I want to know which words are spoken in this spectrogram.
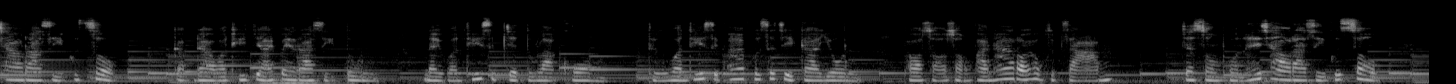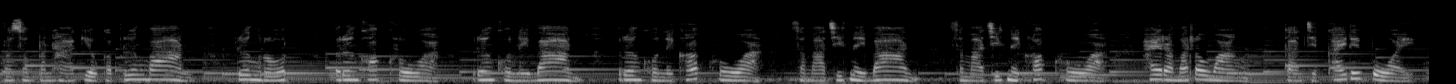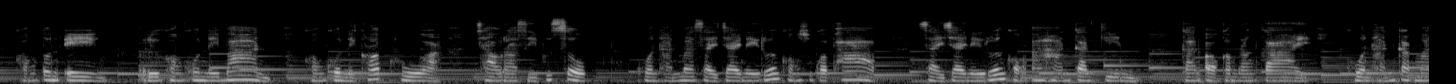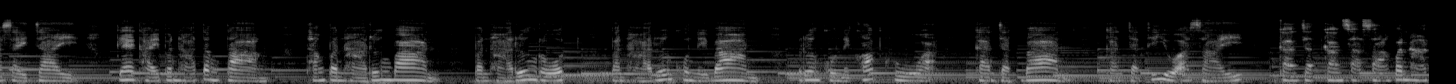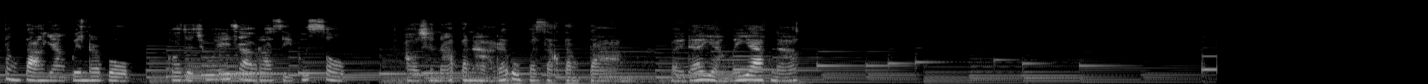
ชาวราศีพฤษภกับดาวอาทิตย์ย้ายไปราศีตุลในวันที่ 17 ตุลาคม ถึงวันที่ 15 พฤศจิกายน พศ 2563 จะส่งผลให้ชาวราศีพฤษภประสบปัญหาเกี่ยวกับเรื่องบ้าน เรื่องรถ เรื่องครอบครัว เรื่องคนในบ้าน เรื่องคนในครอบครัว สมาชิกในบ้าน สมาชิกในครอบครัว ให้ระมัดระวังการเจ็บไข้ได้ป่วยของตนเอง หรือของคนในบ้านของคนในครอบครัว ชาวราศีพฤษภควรหันมาใส่ใจในเรื่องของสุขภาพ ใส่ใจในเรื่องของอาหารการกิน การออกกำลังกาย ควรหันกลับมาใส่ใจ แก้ไขปัญหาต่างๆ ทั้งปัญหาเรื่องบ้าน ปัญหาเรื่องรถ ปัญหาเรื่องคนในบ้าน เรื่องคนในครอบครัว การจัดบ้าน การจัดที่อยู่อาศัย การจัดการสะสางปัญหาต่างๆ อย่างเป็นระบบ ก็จะช่วยให้ชาวราศีพฤษภเอาชนะปัญหาและอุปสรรคต่างๆ ไปได้อย่างไม่ยากนัก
